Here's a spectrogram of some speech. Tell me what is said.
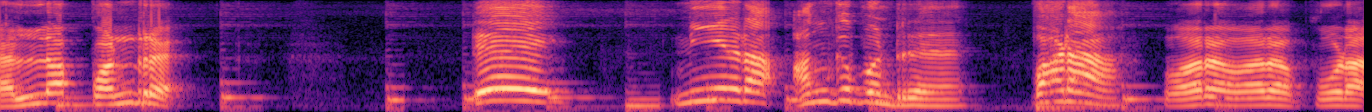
நல்லா பண்ற. டேய் நீ என்னடா அங்க பண்ற? வாடா. வர வர போடா.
